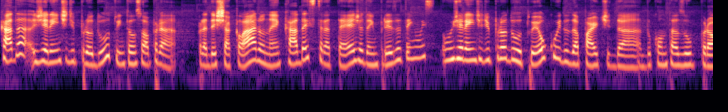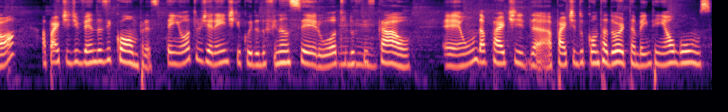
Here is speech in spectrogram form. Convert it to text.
cada gerente de produto, então só para para deixar claro, né, cada estratégia da empresa tem um, um gerente de produto. Eu cuido da parte da, do Conta Azul Pro, a parte de vendas e compras. Tem outro gerente que cuida do financeiro, outro do Uhum. fiscal, é, um da parte da a parte do contador também tem alguns.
